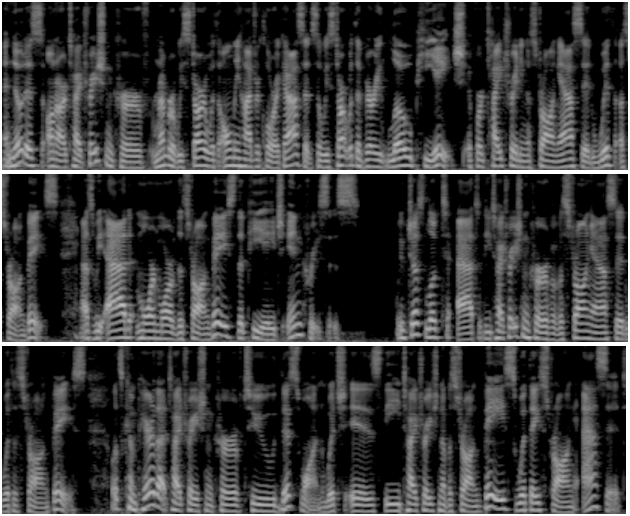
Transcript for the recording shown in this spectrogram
And notice on our titration curve, remember we started with only hydrochloric acid, so we start with a very low pH if we're titrating a strong acid with a strong base. As we add more and more of the strong base, the pH increases. We've just looked at the titration curve of a strong acid with a strong base. Let's compare that titration curve to this one, which is the titration of a strong base with a strong acid.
